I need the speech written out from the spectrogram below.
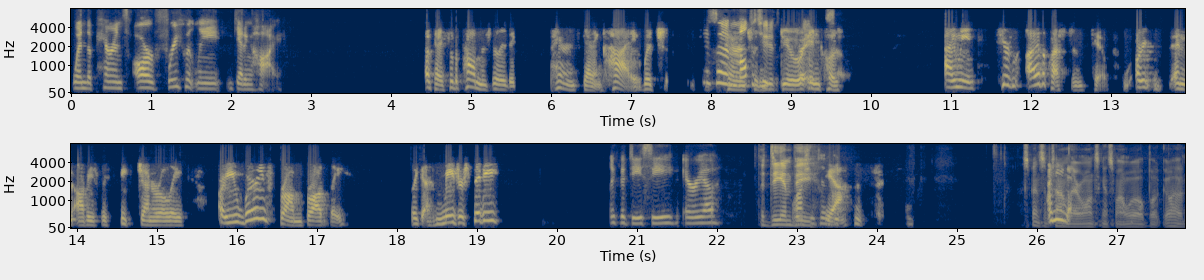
when the parents are frequently getting high. okay, so the problem is really the parents getting high, which It's a multitude of do in right? Post. I mean, here's I have a question too. Are and obviously speak generally. Are you where are you from broadly? Like a major city? like the DC area. The DMV. Washington, Yeah. I spent some I time mean- there once against my will, but go ahead.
